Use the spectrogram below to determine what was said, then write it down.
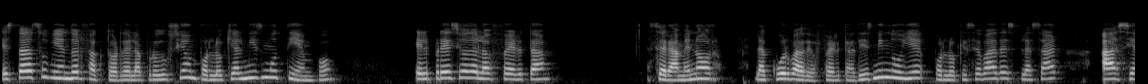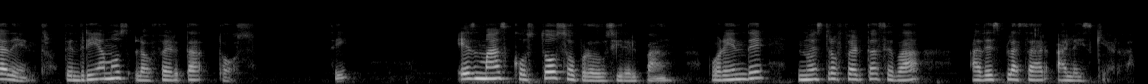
está subiendo el factor de la producción, por lo que al mismo tiempo el precio de la oferta será menor. La curva de oferta disminuye, por lo que se va a desplazar hacia adentro. Tendríamos la oferta 2. ¿sí? Es más costoso producir el pan, por ende nuestra oferta se va a desplazar a la izquierda.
